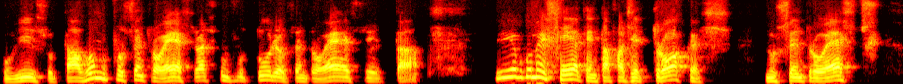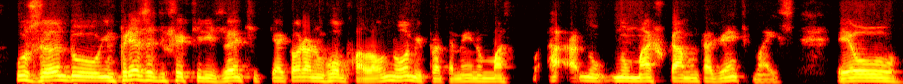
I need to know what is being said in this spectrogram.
com isso, tal. vamos para o Centro-Oeste, eu acho que o futuro é o Centro-Oeste tal. E eu comecei a tentar fazer trocas no Centro-Oeste, usando empresas de fertilizante, que agora não vou falar o nome para também não não, não machucar muita gente, mas eu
